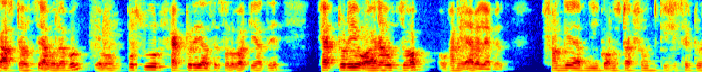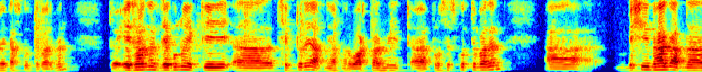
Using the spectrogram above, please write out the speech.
কাজটা হচ্ছে অ্যাভেলেবল এবং প্রচুর ফ্যাক্টরি আছে স্লোভাকিয়াতে। ফ্যাক্টরি, ওয়্যারহাউস জব ওখানে অ্যাভেলেবেল সঙ্গে আপনি কনস্ট্রাকশন, কৃষি সেক্টরে কাজ করতে পারবেন। তো এ ধরনের যেকোনো একটি সেক্টরে আপনি আপনার ওয়ার্ক পারমিট প্রসেস করতে পারেন। বেশিরভাগ আপনার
